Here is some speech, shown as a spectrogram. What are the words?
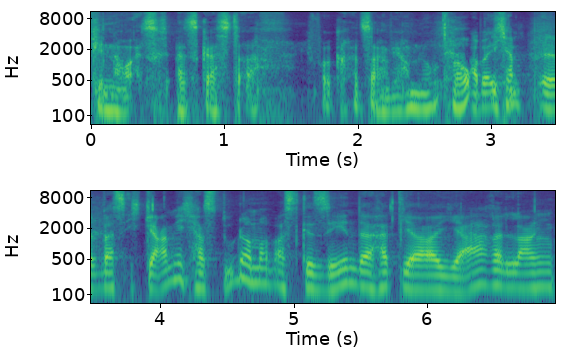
Genau, als, als Gast da. Ich wollte gerade sagen, wir haben nur überhaupt Aber ich habe, äh, was ich gar nicht, hast du da mal was gesehen? Der hat ja jahrelang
